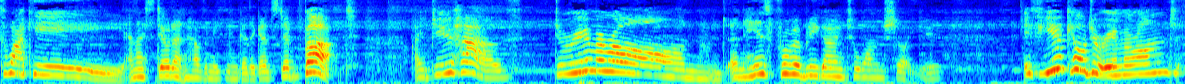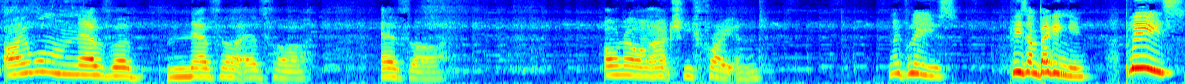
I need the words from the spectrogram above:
Thwackey! And I still don't have anything good against it, but I do have Darumarind! And he's probably going to one-shot you. If you kill Darumarind, I will never, never, ever, ever... Oh no, I'm actually frightened. No, please. Please, I'm begging you. Please!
